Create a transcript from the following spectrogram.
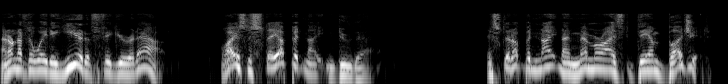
I don't have to wait a year to figure it out. Well, I used to stay up at night and do that. I stood up at night and I memorized the damn budget.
